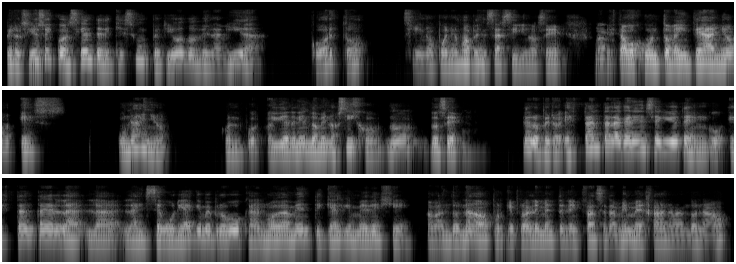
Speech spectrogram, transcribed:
Pero si yo soy consciente de que es un periodo de la vida corto, si no ponemos a pensar si, no sé, estamos juntos 20 años, es un año, con, hoy día teniendo menos hijos, ¿no? Entonces, claro, pero es tanta la carencia que yo tengo, es tanta la, la, inseguridad que me provoca nuevamente que alguien me deje abandonado, porque probablemente en la infancia también me dejaban abandonado,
